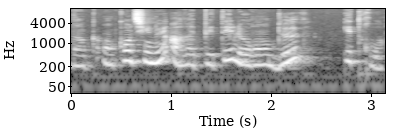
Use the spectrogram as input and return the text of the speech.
Donc on continue à répéter le rang 2 et 3.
